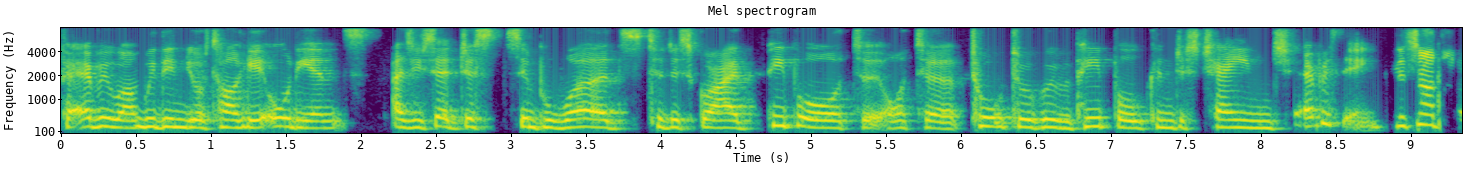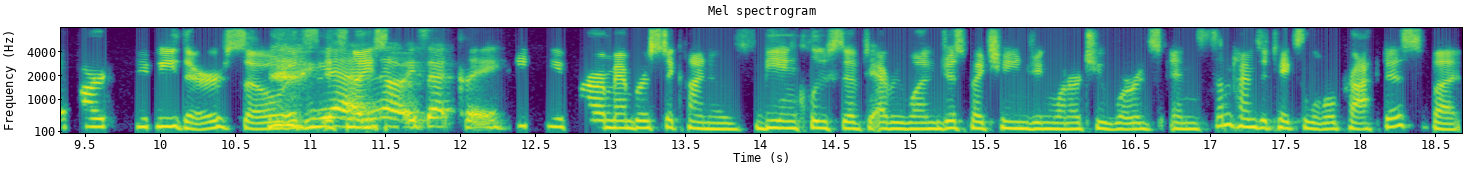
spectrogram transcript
for everyone within your target audience as you said, just simple words to describe people or to or to talk to a group of people can just change everything. It's not that hard to do either. So it's, yeah, it's nice no, exactly. for our members to kind of be inclusive to everyone just by changing one or two words. And sometimes it takes a little practice, but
